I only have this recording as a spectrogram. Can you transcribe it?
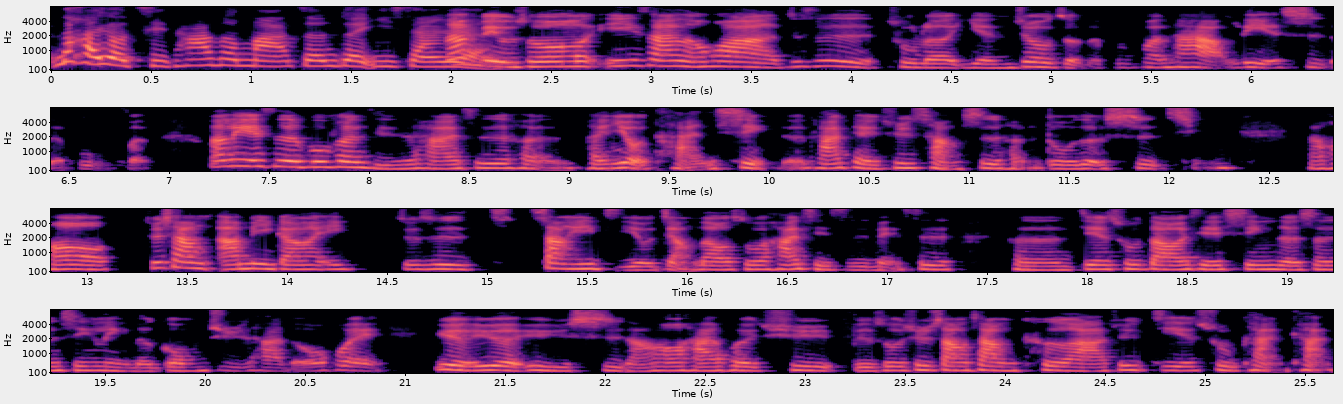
那还有其他的吗？针对一三人？那比如说一三的话，就是除了研究者的部分，它还有劣势的部分。那劣势的部分其实还是很很有弹性的，它可以去尝是很多的事情。然后就像阿密刚刚一就是上一集有讲到说，他其实每次可能接触到一些新的身心灵的工具，他都会跃跃欲试，然后还会去比如说去上上课啊，去接触看看。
